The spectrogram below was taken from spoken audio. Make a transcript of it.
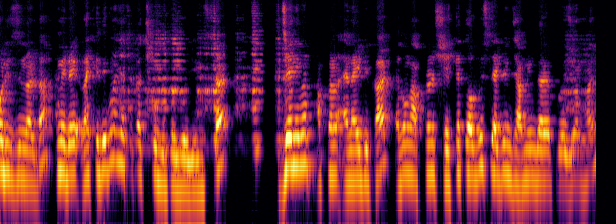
অরিজিনালটা আমি রেখে দেবো না যে সেটা ছবি তুলবো জিনিসটা। যে নেবেন আপনার এনআইডি কার্ড এবং আপনার সেক্ষেত্রে অবভিয়াসলি একজন জামিনদারের প্রয়োজন হয়।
